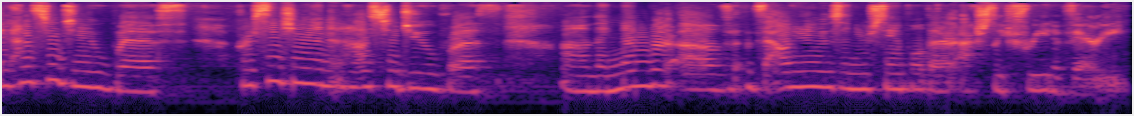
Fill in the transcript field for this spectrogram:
it has to do with precision. It has to do with uh, the number of values in your sample that are actually free to vary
